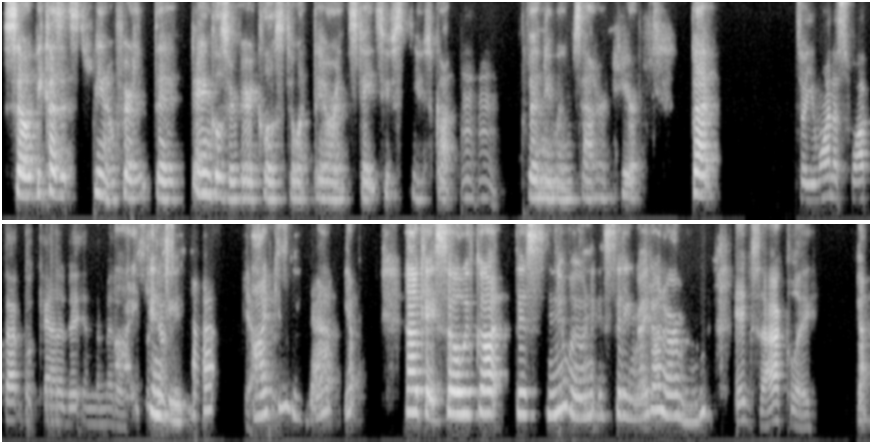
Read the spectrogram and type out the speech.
So because it's, you know, fairly, the angles are very close to what they are in the States, you've, you've got mm-hmm. the new moon Saturn here. But so you want to swap that and put Canada in the middle. I so can just, do that. Yeah, I just, can do that. Yep. Okay, so we've got this new moon is sitting right on our moon. Exactly. Yeah.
